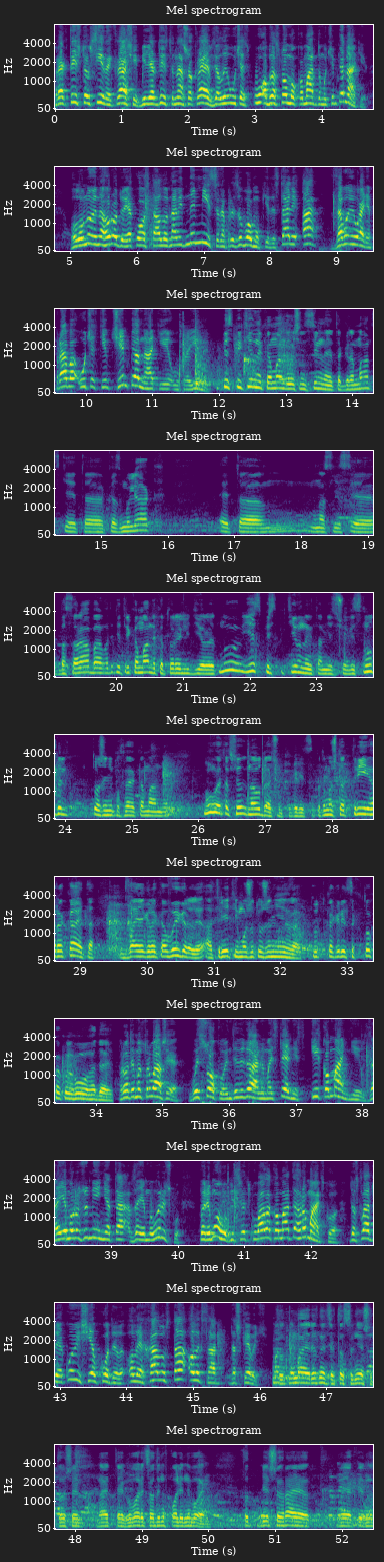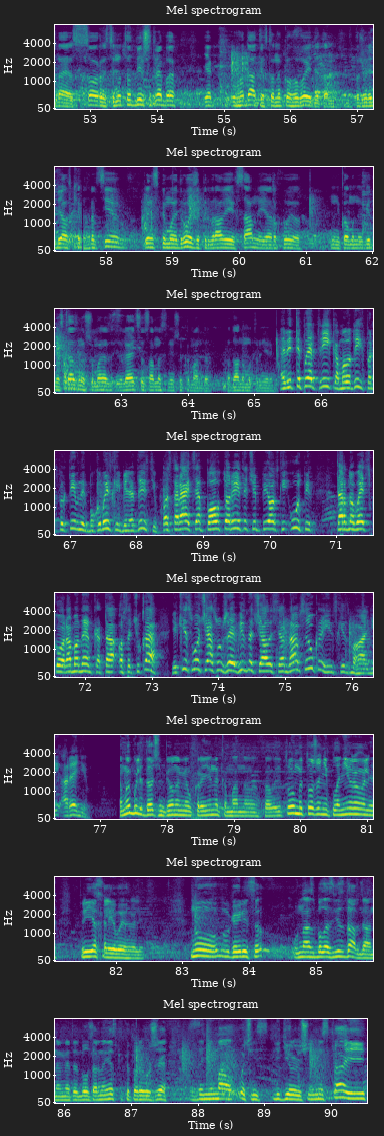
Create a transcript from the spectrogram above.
Практично всі найкращі більярдисти нашого краю взяли участь у обласному командному чемпіонаті, головною нагородою якого стало навіть не місце на призовому п'єдесталі, а завоювання права участі в чемпіонаті України. Перспективные команды очень сильные. Это Громадский, это Козмуляк, это м, у нас есть э, Басараба. Вот эти три команды, которые лидируют. Ну, есть перспективные, там есть еще Веснудель, тоже неплохая команда. Ну, это все на удачу, как говорится. Потому что три игрока, это два игрока выиграли, а третий может уже не играть. Тут, как говорится, кто какой кого угадает. Продемонструвавши високу індивідуальну майстерність і командні взаєморозуміння та взаємовиручку, перемогу відсвяткувала команда громадського, до складу якої ще входили Олег Халус та Олександр Дашкевич. Тут немає різниці, хто сильніший, тому що навіть як говориться, один в полі не воїн. Тут більше грає, ну як я не знаю, сорності. Ну тут більше треба як угадати, хто на кого вийде там по жеребьовки. Гравці, в принципі, мої друзі, підбрав я їх сам, і я рахую, ну, нікому не обідно сказано, що в мене є саме сильніша команда на даному турнірі. А відтепер трійка молодих перспективних буковинських білядистів постарається повторити чемпіонський успіх Тарновецького, Рамоненка та Осачука, які свого часу вже відзначалися на всеукраїнській змагальній арені. Мы были, да, чемпионами Украины командного хава. И то мы тоже не планировали, приехали и выиграли. Ну, как говорится, у нас была звезда в данный момент, это был Тарновецкий, который уже занимал очень лидирующие места и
